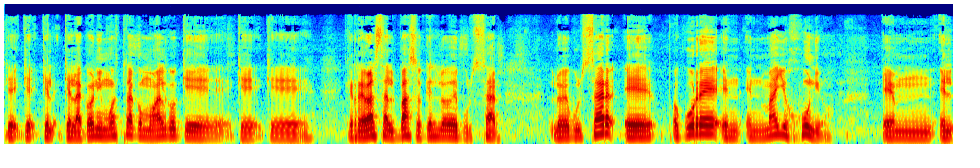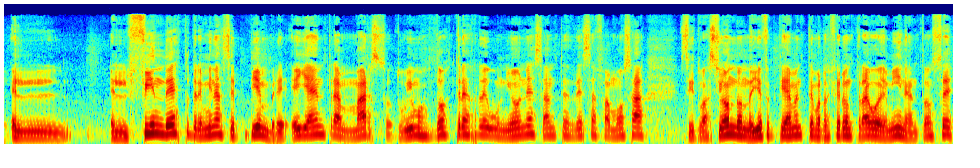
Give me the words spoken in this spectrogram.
que, la Connie muestra como algo que, que, rebalsa el vaso, que es lo de pulsar. Lo de pulsar eh, ocurre en, en mayo-junio. Em, el- el fin de esto termina en septiembre. Ella entra en marzo. Tuvimos dos, tres reuniones antes de esa famosa situación donde yo efectivamente me refiero a un trago de mina. Entonces,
